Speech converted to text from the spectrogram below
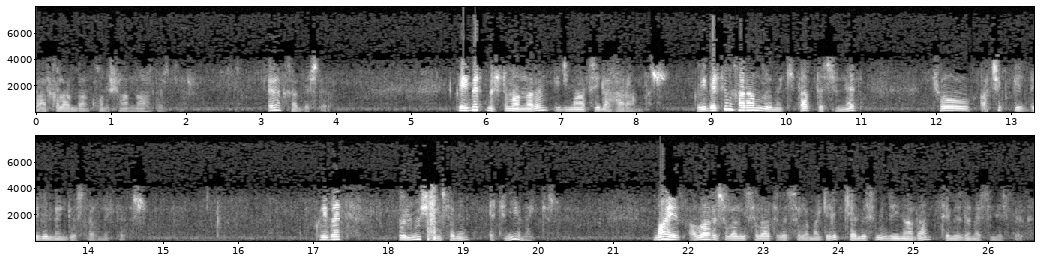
ve arkalarından konuşanlardır diyor. Evet kardeşlerim. Gıybet Müslümanların icmasıyla haramdır. Gıybetin haramlığını kitap ve sünnet çok açık bir delille göstermektedir. Gıybet ölmüş kimsenin etini yemektir. Maiz Allah Resulü Aleyhisselatü Vesselam'a gelip kendisini zinadan temizlemesini istedi.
